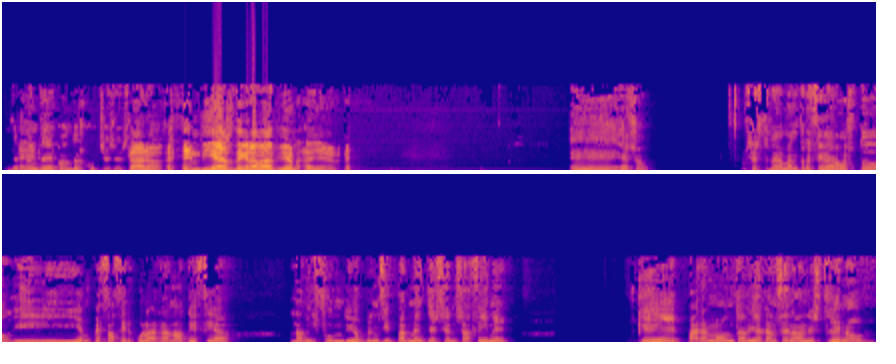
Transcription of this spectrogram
Depende Eh, de cuando escuches esto. Claro, en días de grabación, ayer. Eh, eso. Se estrenaba el 13 de agosto y empezó a circular la noticia, la difundió principalmente Sensacine, que Paramount había cancelado el estreno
